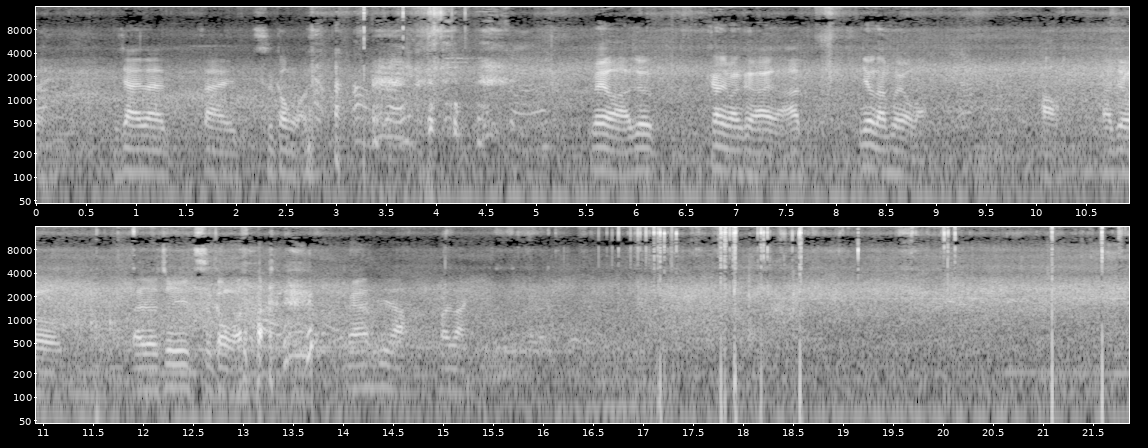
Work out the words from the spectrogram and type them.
对你现在在在吃贡丸 没有啊就看你蛮可爱的啊你有男朋友吗？好那就那就继续吃贡丸 没关系啊拜拜。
